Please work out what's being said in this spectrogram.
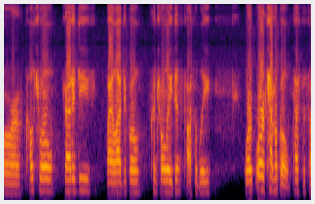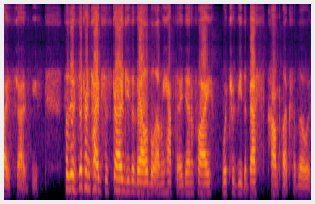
or cultural strategies, biological control agents possibly, or, or chemical pesticide strategies. So there's different types of strategies available, and we have to identify which would be the best complex of those.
